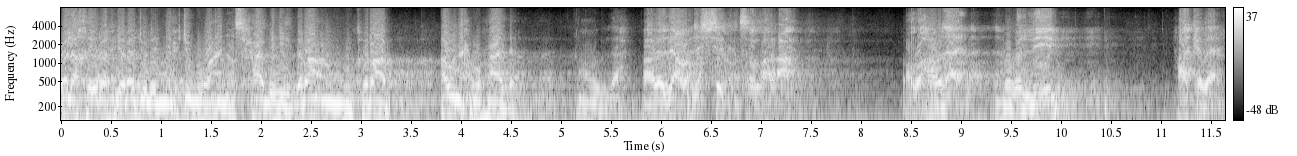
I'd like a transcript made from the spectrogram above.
ولا خير في رجل يحجبه عن أصحابه ذراع من تراب أو نحو هذا. هذا دعوة للشرك نسأل الله العافية. بعض هؤلاء المضلين هكذا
